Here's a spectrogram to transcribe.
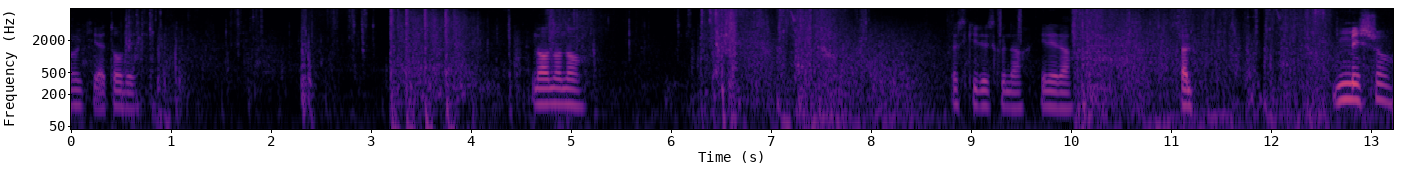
Ok, attendez. Non, non, non. Où est-ce qu'il est ce connard? Il est là. Sale. Méchant.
